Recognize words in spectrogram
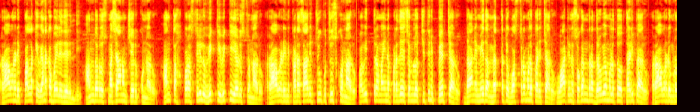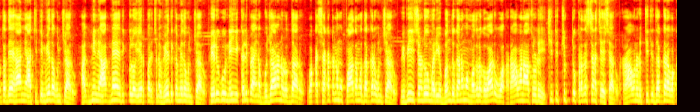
రావణుడి పల్లకి వెనక బయలుదేరింది. అందరూ శ్మశానం చేరుకున్నారు. అంతఃపుర స్త్రీలు విక్కి విక్కి ఏడుస్తున్నారు. రావణుడిని కడసారి చూపు చూసుకున్నారు. పవిత్రమైన ప్రదేశంలో చితిని పేర్చారు. దాని మీద మెత్తటి వస్త్రములు పరిచారు. వాటిని సుగంధ ద్రవ్యములతో తడిపారు. రావణుడి మృతదేహాన్ని ఆ చితి మీద ఉంచారు. అగ్నిని ఆగ్నేయ దిక్కులో ఏర్పరిచిన వేదిక మీద ఉంచారు. పెరుగు నెయ్యి కలిపి ఆయన భుజాలను రుద్దారు. ఒక శకటనము పాదము దగ్గర ఉంచారు. విభీషణుడు మరియు బంధుగణము మొదలగు వారు రావణాసుడి చితి చుట్టూ ప్రదర్శన చేశారు. రావణుడు చితి దగ్గర ఒక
